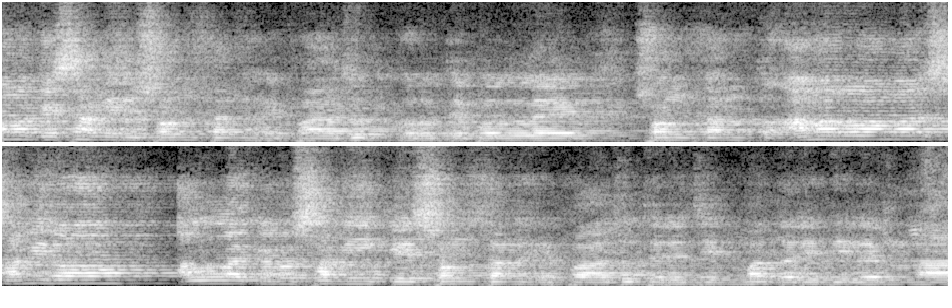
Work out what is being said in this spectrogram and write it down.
আমাকে স্বামীর সন্তান হেফাজত করতে বললেন? সন্তান তো আমারও, আমার স্বামীরও। আল্লাহ কেন স্বামীকে সন্তান হেফাজতের জিম্মাদারি দিলেন না?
